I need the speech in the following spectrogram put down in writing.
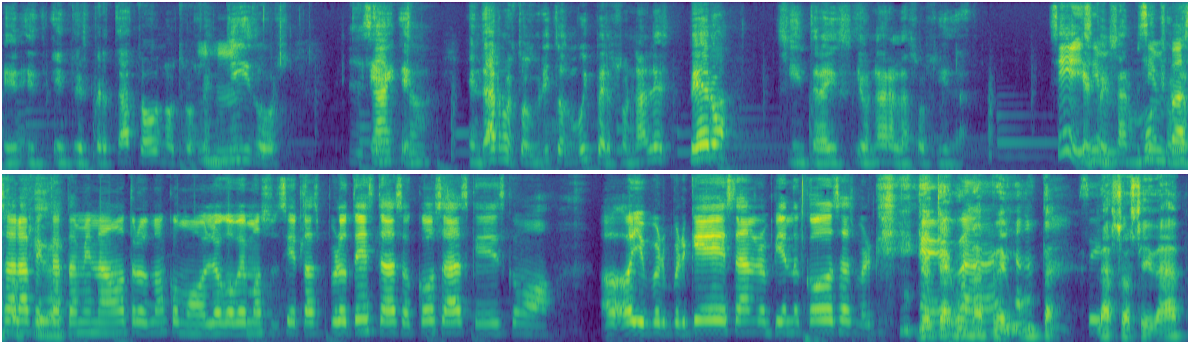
en, en- en despertar todos nuestros sentidos, en, Exacto. en- en dar nuestros gritos muy personales, pero sin traicionar a la sociedad. Sí, y que sin, pensar mucho sin pasar a afectar también a otros, ¿no? Como luego vemos ciertas protestas o cosas que es como, oye, ¿por, por qué están rompiendo cosas? ¿Por qué Yo te hago una dañan?" pregunta. Sí. ¿La sociedad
